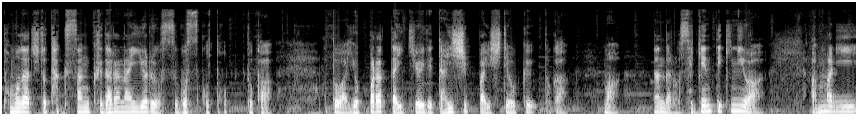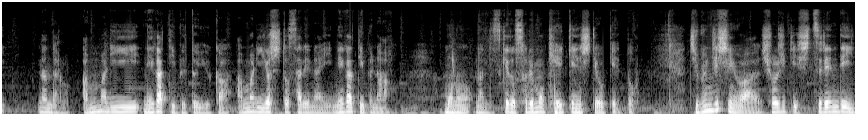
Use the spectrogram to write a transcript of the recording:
友達とたくさんくだらない夜を過ごすこととかあとは酔っ払った勢いで大失敗しておくとかまあなんだろう世間的にはあんまりなんだろうあんまりネガティブというかあんまり良しとされないネガティブなものなんですけどそれも経験しておけと。自分自身は正直失恋で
